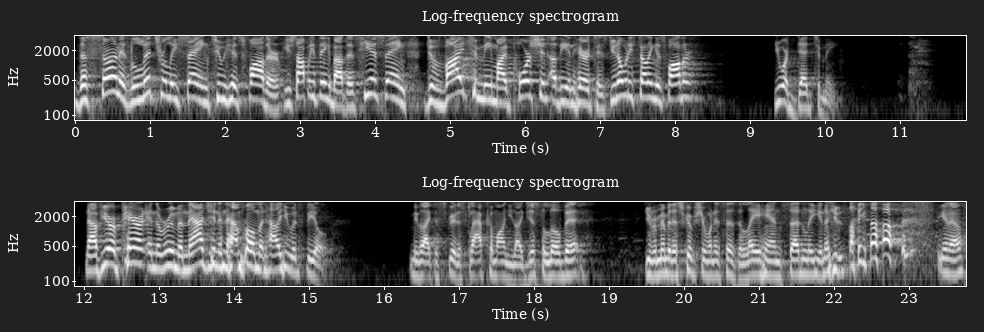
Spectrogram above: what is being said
The son is literally saying to his father, you stop and you think about this, he is saying, Divide to me my portion of the inheritance. Do you know what he's telling his father? You are dead to me. Now, if you're a parent in the room, imagine in that moment how you would feel. Maybe like the spirit of slap come on you, like just a little bit. You remember the scripture when it says to lay hands suddenly, you know, you just like, you know.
